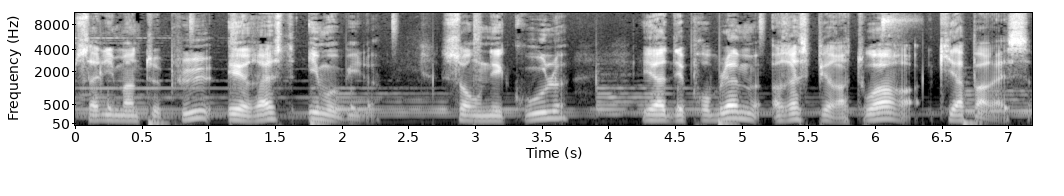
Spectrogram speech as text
s'alimente plus et reste immobile. Son nez coule et a des problèmes respiratoires qui apparaissent.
